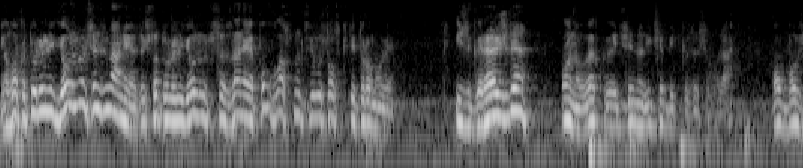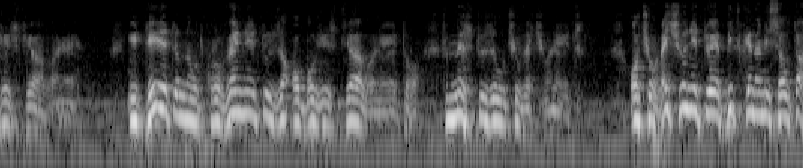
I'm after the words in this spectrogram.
било като религиозно съзнание, защото религиозното съзнание е по-властно от философските тронове, изгражда онова, което се нарича битка за свобода. Обожествяване. Идеята на откровението за обожествяването, вместо за очовечването. Очовечването е битка на мисълта.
